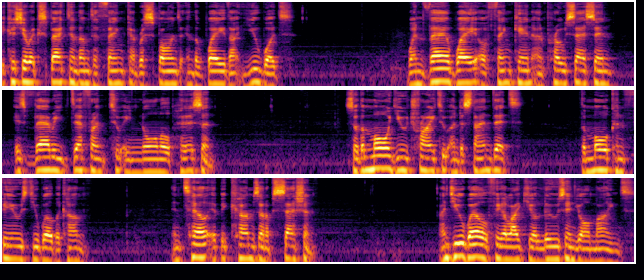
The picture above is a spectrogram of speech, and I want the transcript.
Because you're expecting them to think and respond in the way that you would when their way of thinking and processing is very different to a normal person. So, the more you try to understand it, the more confused you will become until it becomes an obsession. And you will feel like you're losing your mind.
